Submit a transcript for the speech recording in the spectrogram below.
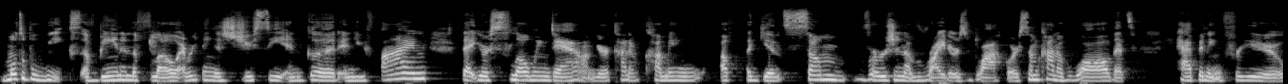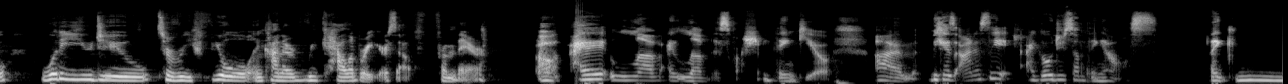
multiple weeks of being in the flow, everything is juicy and good. And you find that you're slowing down. You're kind of coming up against some version of writer's block or some kind of wall that's happening for you, what do you do to refuel and kind of recalibrate yourself from there? Oh, I love, I love this question. Thank you. Um, because honestly, I go do something else. Like, mm.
